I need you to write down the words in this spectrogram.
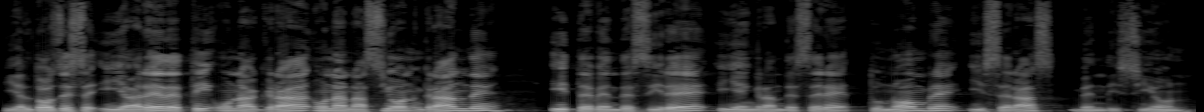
Y el 2 dice, y haré de ti una, gran, una nación grande y te bendeciré y engrandeceré tu nombre y serás bendición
